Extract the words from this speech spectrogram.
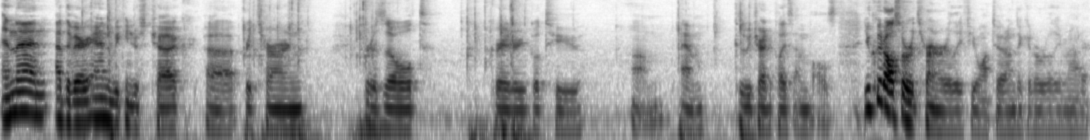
And then at the very end, we can just check uh, return result greater or equal to um, m, because we tried to place m balls. You could also return early if you want to. I don't think it'll really matter.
